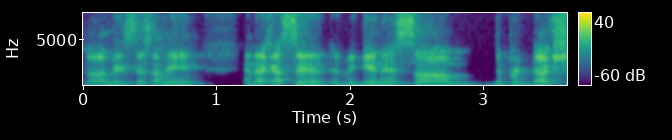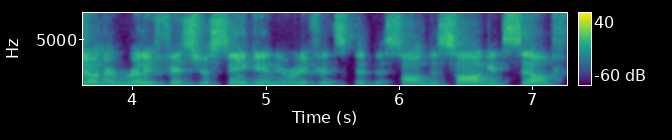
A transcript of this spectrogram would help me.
no, that makes sense. I mean, and like I said at the beginning, it's um the production on it really fits your singing. It really fits the, the song, the song itself.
